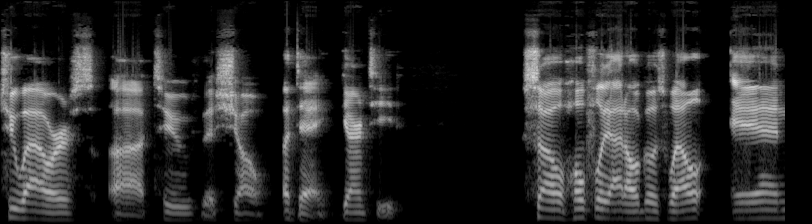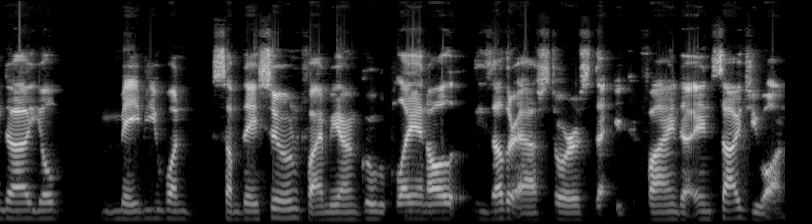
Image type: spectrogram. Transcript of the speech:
two hours uh, to this show a day, guaranteed. So hopefully that all goes well, and uh, you'll maybe one someday soon find me on Google Play and all these other app stores that you could find uh, inside you on,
